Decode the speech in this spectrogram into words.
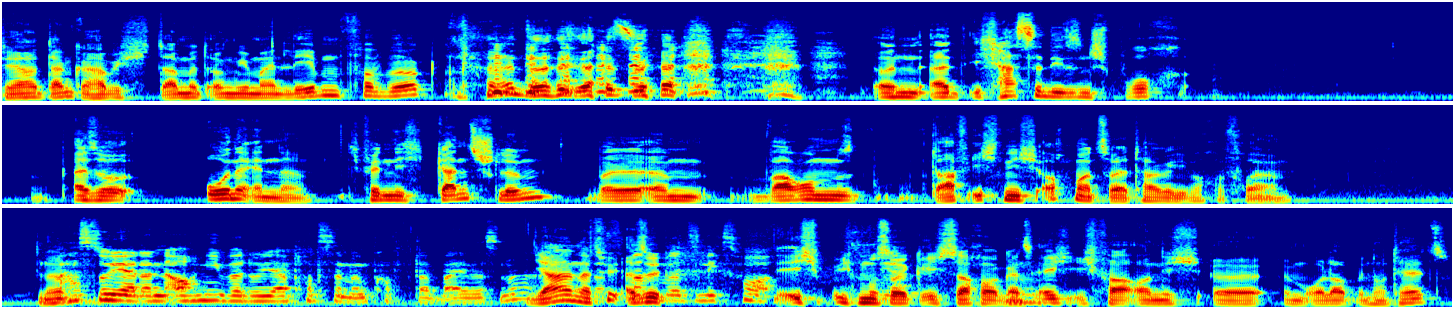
Ja, danke, habe ich damit irgendwie mein Leben verwirkt? Und äh, ich hasse diesen Spruch, also ohne Ende. Ich finde ich ganz schlimm, weil ähm, warum darf ich nicht auch mal zwei Tage die Woche haben? Ne? Hast du ja dann auch nie, weil du ja trotzdem im Kopf dabei bist, ne? Ja, natürlich. Also ich, ich muss Ja. ich sage auch ganz ehrlich, ich fahre auch nicht äh, im Urlaub in Hotels.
